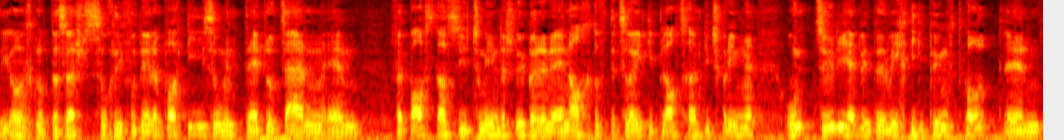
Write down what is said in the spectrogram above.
ja, ich glaube, das wäre so ein bisschen von dieser Partie. Somit hat Luzern ähm, verpasst, dass sie zumindest über eine Nacht auf den zweiten Platz könnten springen und Zürich hat wieder wichtige Punkte geholt ähm,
